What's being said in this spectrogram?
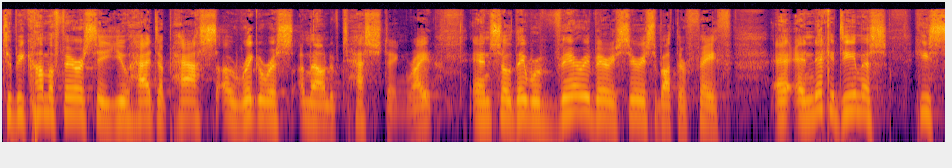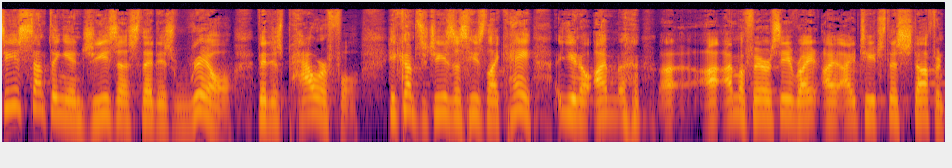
To become a Pharisee, you had to pass a rigorous amount of testing, right? And so they were very, very serious about their faith. And Nicodemus, he sees something in Jesus that is real, that is powerful. He comes to Jesus, he's like, hey, you know, I'm, uh, I'm a Pharisee, right? I, I teach this stuff and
